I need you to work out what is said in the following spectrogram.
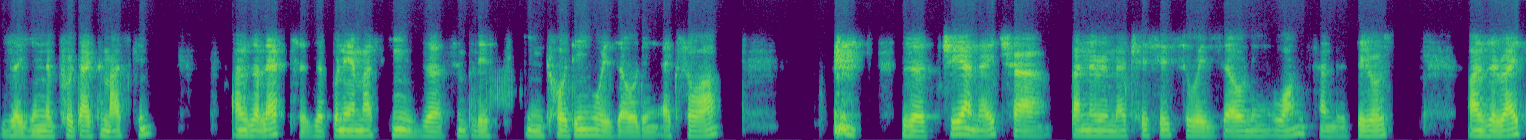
the inner product masking. On the left, the Boolean masking is the simplest encoding with only XOR. the G and H are binary matrices with only ones and zeros. On the right,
